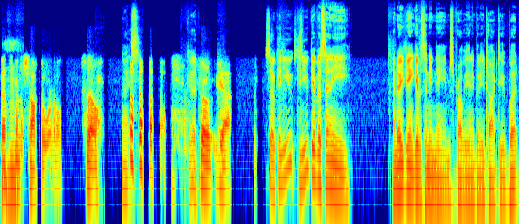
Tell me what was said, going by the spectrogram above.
that's Mhm. going to shock the world. So Nice. Good. So yeah. So can you can you give us any? I know you can't give us any names, probably anybody you talk to, but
